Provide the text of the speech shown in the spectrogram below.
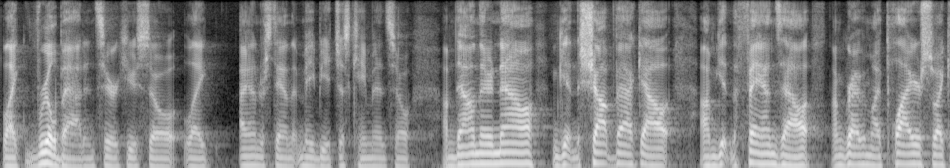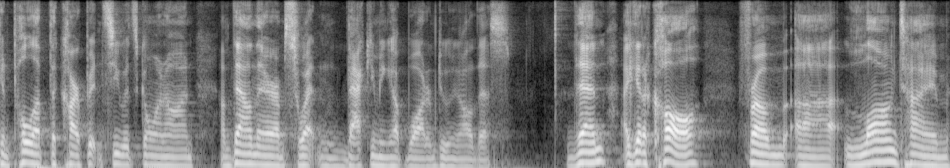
like real bad in Syracuse. So like I understand that maybe it just came in. So I'm down there now. I'm getting the shop vac out. I'm getting the fans out. I'm grabbing my pliers so I can pull up the carpet and see what's going on. I'm down there. I'm sweating, vacuuming up water. I'm doing all this. Then I get a call from a longtime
